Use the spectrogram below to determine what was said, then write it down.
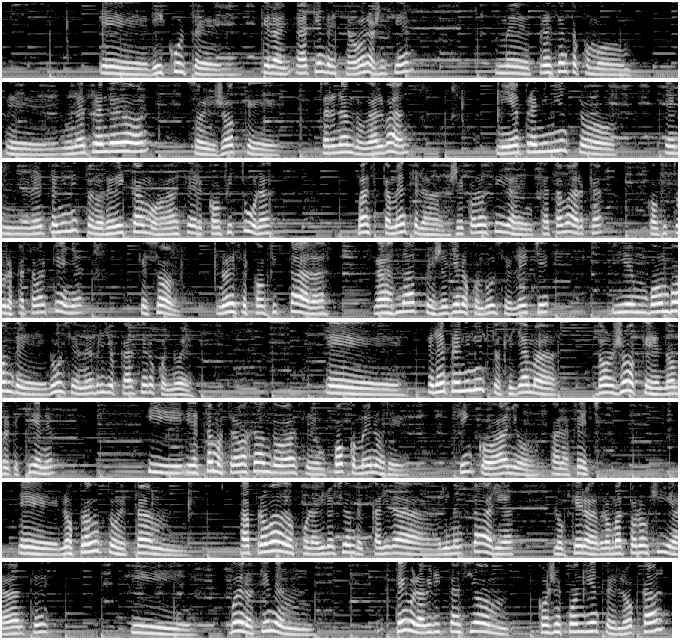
Eh, disculpe que la atienda a esta hora recién. Me presento como eh, un emprendedor. Soy Roque Fernando Galván. Mi emprendimiento, en el emprendimiento nos dedicamos a hacer confituras, básicamente las reconocidas en Catamarca, confituras catamarqueñas que son nueces confitadas, gaznates rellenos con dulce de leche y un bombón de dulce de membrillo casero con nuez. Eh, el emprendimiento se llama Don Roque, que es el nombre que tiene, y, estamos trabajando hace un poco menos de cinco años a la fecha. Eh, los productos están aprobados por la Dirección de Calidad Alimentaria, lo que era bromatología antes. Y bueno, tienen, tengo la habilitación correspondiente local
